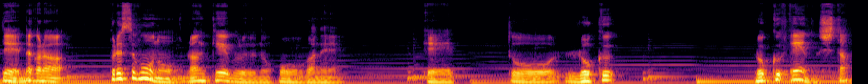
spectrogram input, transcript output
で、だから、プレス4の LAN ケーブルの方がね、えー、っと、6、6A の下？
